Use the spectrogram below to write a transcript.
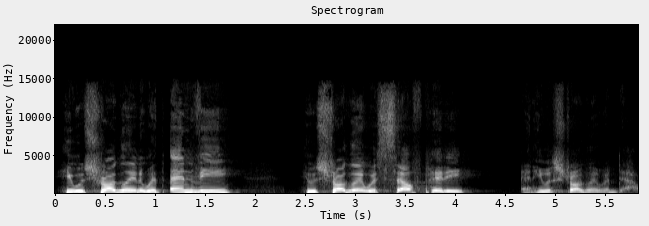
He was struggling with envy, he was struggling with self pity, and he was struggling with doubt.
